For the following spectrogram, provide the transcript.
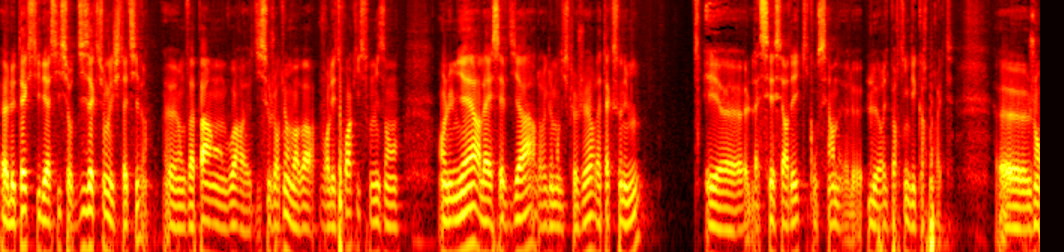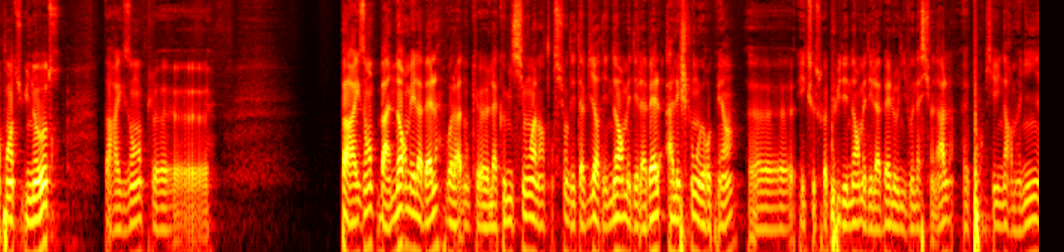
le texte, il est assis sur 10 actions législatives. on ne va pas en voir 10 aujourd'hui, on va voir, les trois qui sont mises en, lumière, la SFDR, le règlement disclosure, la taxonomie et la CSRD qui concerne le reporting des corporates. J'en pointe une autre, par exemple par exemple, bah, normes et labels. Voilà, donc euh, la Commission a l'intention d'établir des normes et des labels à l'échelon européen euh, et que ce soit plus des normes et des labels au niveau national euh, pour qu'il y ait une harmonie,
